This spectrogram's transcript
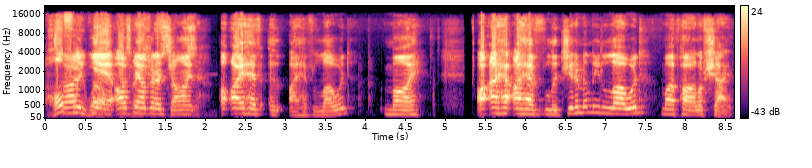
Hopefully, So, well, yeah, I've now got a giant. sucks. I have I have lowered my. I I, ha- I have legitimately lowered my pile of shame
